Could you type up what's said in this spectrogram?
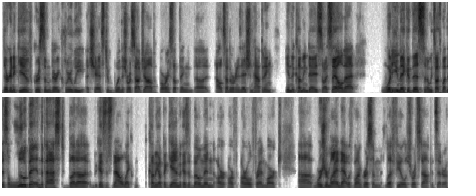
they're going to give Grissom very clearly a chance to win the shortstop job, barring something uh, outside the organization happening in the coming days. So I say all that what do you make of this? And we talked about this a little bit in the past, but uh, because it's now like coming up again because of Bowman, our our, our old friend Mark. Uh, where's your mind at with Vaughn Grissom, left field, shortstop, etc.?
